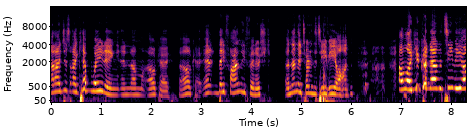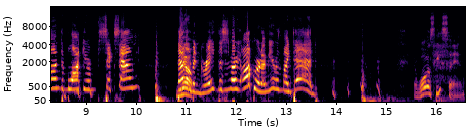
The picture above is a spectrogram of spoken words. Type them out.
and I just I kept waiting and I'm like, okay, okay. And they finally finished and then they turned the TV on. I'm like, you couldn't have the TV on to block your sex sound? That would have been great. This is very awkward. I'm here with my dad. And what was he saying?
